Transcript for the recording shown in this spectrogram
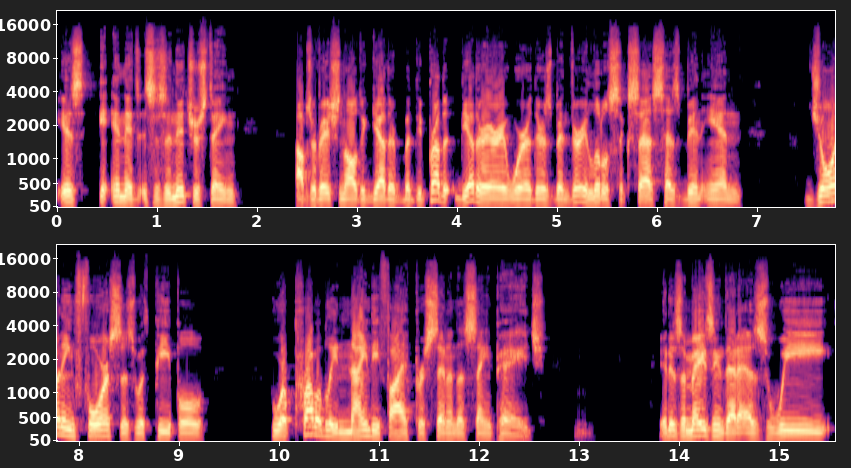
is and this is an interesting observation altogether. But the the other area where there's been very little success has been in joining forces with people who are probably 95% on the same page. It is amazing that as we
